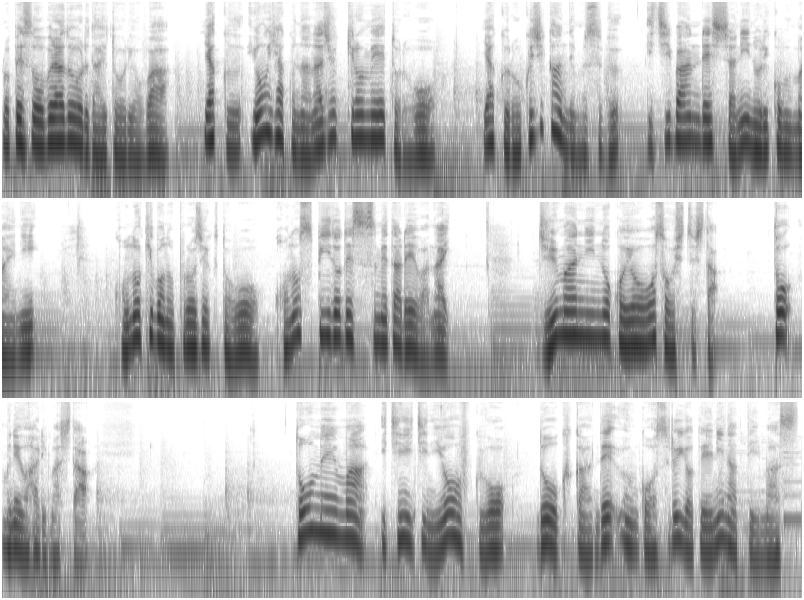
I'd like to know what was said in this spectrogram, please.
ロペス・オブラドール大統領は約 470km を約6時間で結ぶ一番列車に乗り込む前にこの規模のプロジェクトをこのスピードで進めた例はない。10万人の雇用を創出した。と胸を張りました。当面は1日2往復を同区間で運行する予定になっています。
